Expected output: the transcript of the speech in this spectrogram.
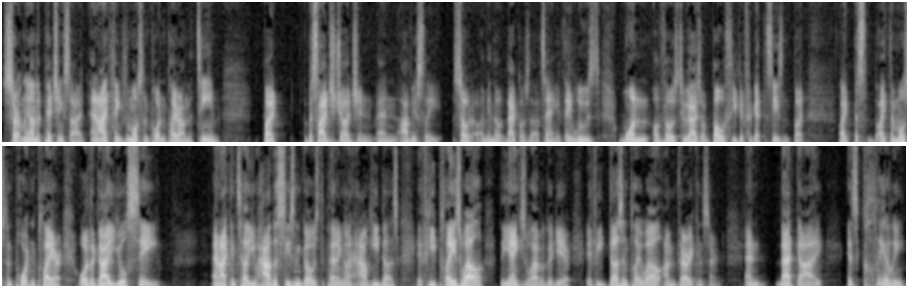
certainly on the pitching side, and I think the most important player on the team, but besides Judge and and obviously Soto. I mean, that goes without saying. If they lose one of those two guys or both, you could forget the season. But like like the most important player or the guy you'll see, and I can tell you how the season goes depending on how he does. If he plays well, the Yankees will have a good year. If he doesn't play well, I'm very concerned. And that guy is clearly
